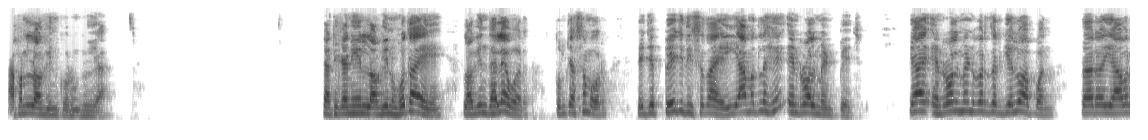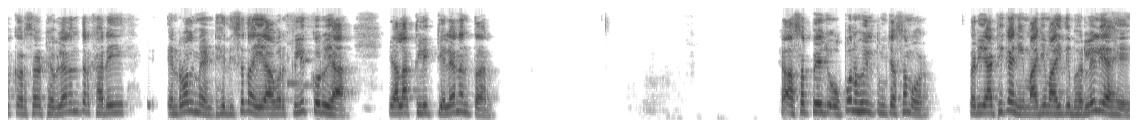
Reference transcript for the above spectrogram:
आपण लॉग इन करून घेऊया. त्या ठिकाणी लॉग इन होत आहे. लॉग इन झाल्यावर तुमच्यासमोर हे जे पेज दिसत आहे यामधलं हे एनरोलमेंट पेज या एनरोलमेंटवर जर गेलो आपण तर यावर कर्सर ठेवल्यानंतर खाली एनरोलमेंट हे दिसत आहे. यावर क्लिक करूया. याला क्लिक केल्यानंतर असं पेज ओपन होईल तुमच्यासमोर तर या ठिकाणी माझी माहिती भरलेली आहे.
